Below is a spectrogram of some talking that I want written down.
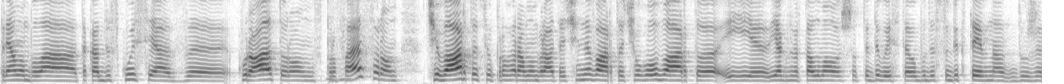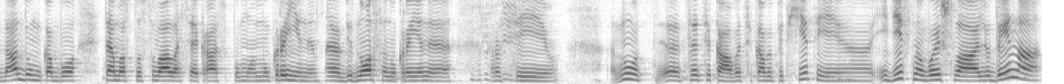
прямо була така дискусія з куратором, з професором, чи варто цю програму брати, чи не варто, чого варто, і як звертала увагу, що ти дивись, тебе буде суб'єктивна дуже да, думка, бо тема стосувалася якраз, по-моєму, України, е, відносин України з Росією. Ну, е, це цікаво, цікавий підхід. І, е, і дійсно вийшла людина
